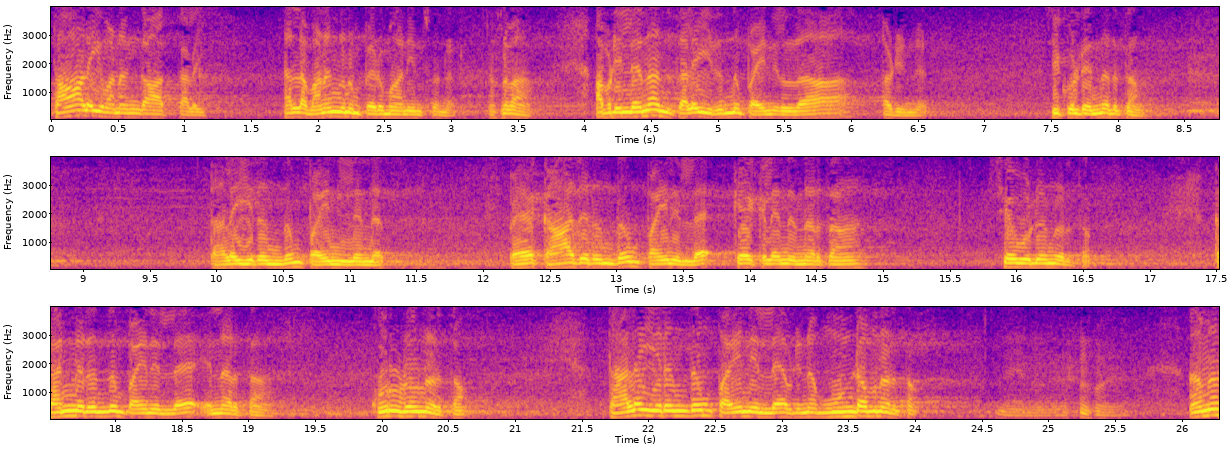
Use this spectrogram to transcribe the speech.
தாளை வணங்கா தலை. நல்ல வணங்கணும் பெருமானின்னு சொன்னார். அப்படி இல்லைன்னா அந்த தலை இருந்தும் பயனில்லா அப்படின்னார். சீக்கிரம் என்ன அர்த்தம்? தலை இருந்தும் பயனில்லைன்னர் இப்ப காது இருந்தும் பயனில்லை. கேட்கலன்னு என்ன அர்த்தம்? செவிடுன்னு அர்த்தம். கண் இருந்தும் பயனில்லை. என்ன அர்த்தம்? குருடுன்னு அர்த்தம். தலை இருந்தும் பயனில்லை அப்படின்னா முண்டம்னு அர்த்தம். ஆமா?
